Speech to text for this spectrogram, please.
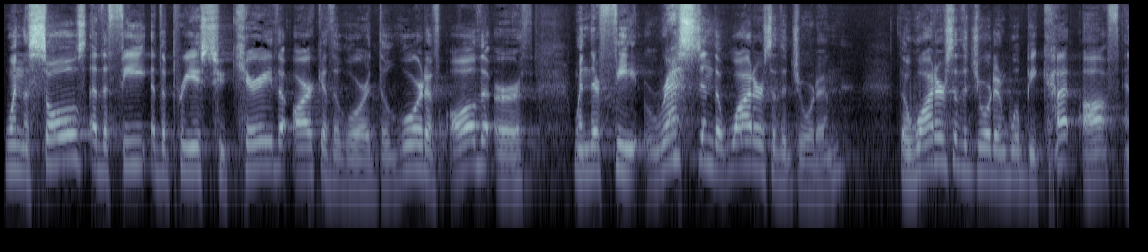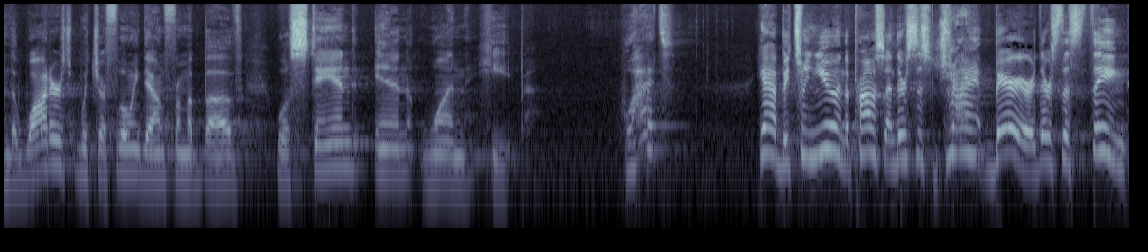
when the soles of the feet of the priests who carry the ark of the Lord, the Lord of all the earth, when their feet rest in the waters of the Jordan, the waters of the Jordan will be cut off, and the waters which are flowing down from above will stand in one heap. What? Yeah, between you and the promised land, there's this giant barrier. There's this thing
